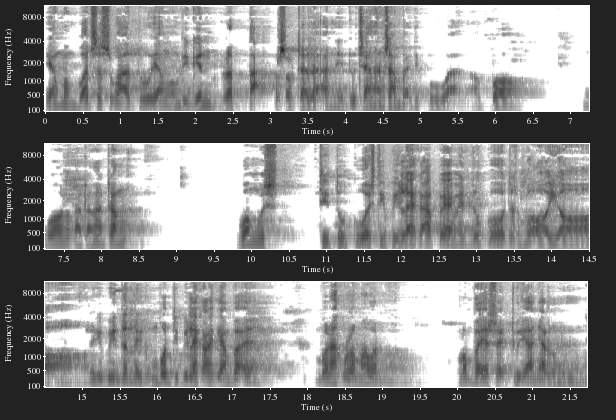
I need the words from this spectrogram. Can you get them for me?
yang membuat sesuatu yang membuat retak persaudaraan itu jangan sampai dibuat. Apa? Kadang-kadang wong wis dituku wis dipilih kabeh mek dituku terus mbok oyo. Iki pinten? Iku mumpun dipilih kalih ki ambake. Aku kula mawon. Kula bayar sik duwe anyar niku.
